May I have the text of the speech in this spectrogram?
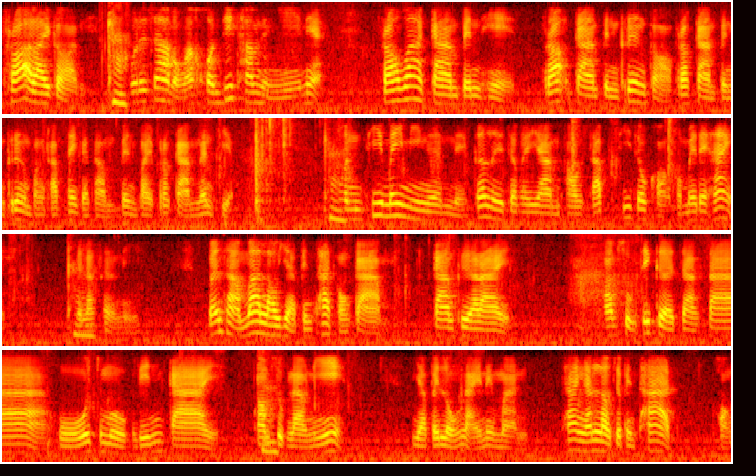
เพราะอะไรก่อนค่ะพระเจ้าบอกว่าคนที่ทำอย่างนี้เนี่ย เพราะว่าการเป็นเหตุ เพราะการเป็นเครื่องก่อ เพราะการเป็นเครื่องบังคับให้กระทำเป็นไปเพราะการนั่นเสียคนที่ไม่มีเงินเนี่ยก็เลยจะพยายามเอาทรัพย์ที่เจ้าของเขาไม่ได้ให้ในลักษณะนี้เพราะฉะนั้นถามว่าเราอย่าเป็นทาสของกาม กามคืออะไร ความสุขที่เกิดจากตา หู จมูก ลิ้น กาย ความสุขเหล่านี้ อย่าไปหลงไหลในมัน ถ้างั้นเราจะเป็นทาส ของ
